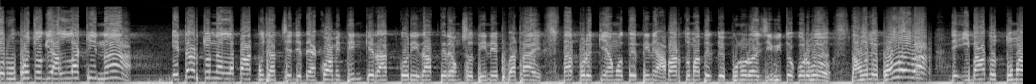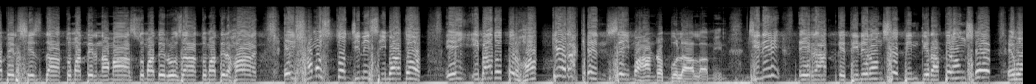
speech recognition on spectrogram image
এর উপযোগী আল্লাহ কি? না। এটার জন্য আল্লাহ পাক বোঝাচ্ছে যে দেখো, আমি দিনকে রাত করি, রাতের অংশ দিনে পাঠাই, তারপরে কিয়ামতের দিনে আবার তোমাদেরকে পুনরায় জীবিত করব। তাহলে বলো এবার যে ইবাদত তোমাদের সেজদা, তোমাদের নামাজ, তোমাদের রোজা, তোমাদের হক এই সমস্ত জিনিস ইবাদত, এই ইবাদতের হক কে রাখেন? সেই মহান রব্বুল আলামিন। যিনি এই রাতকে দিনের অংশে, দিনকে রাতের অংশে এবং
